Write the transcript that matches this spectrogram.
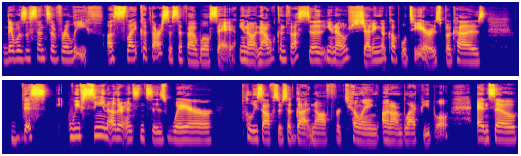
there was a sense of relief, a slight catharsis, if I will say. You know, and I will confess to, you know, shedding a couple tears because this, we've seen other instances where police officers have gotten off for killing unarmed black people. And so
